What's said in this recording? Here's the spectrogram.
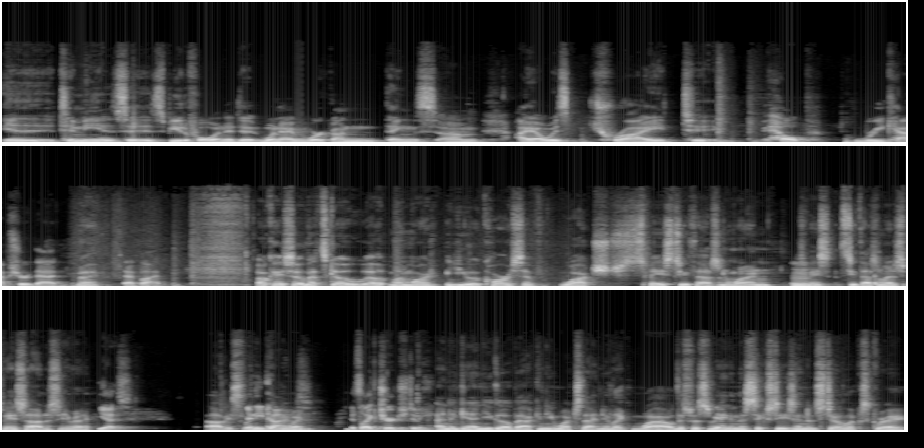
is, to me is is beautiful. And it, it- when I work on things, um, I always try to help recapture that Right. that vibe. Okay, so let's go uh, one more. You, of course, have watched Space 2001, Mm. Space 2001: Space Odyssey, right? Yes, Obviously, many times. Anyway. It's like church to me. And again, you go back and you watch that, and you're like, "Wow, this was made in the '60s, and it still looks great."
